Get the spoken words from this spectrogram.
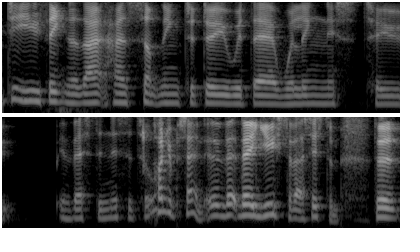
do you think that that has something to do with their willingness to invest in this at all? Hundred percent. They're used to that system. The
